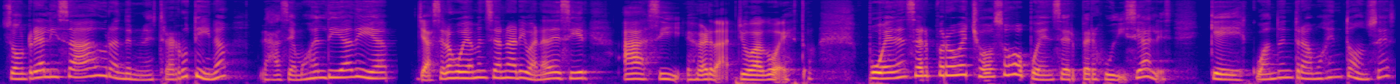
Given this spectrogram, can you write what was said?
Son realizadas durante nuestra rutina, las hacemos el día a día, ya se los voy a mencionar y van a decir, ah, sí, es verdad, yo hago esto. Pueden ser provechosos o pueden ser perjudiciales que es cuando entramos entonces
